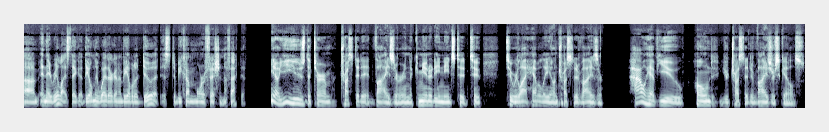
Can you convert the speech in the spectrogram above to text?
Um, and they realize they the only way they're going to be able to do it is to become more efficient and effective. You know, you use the term trusted advisor, and the community needs to to to rely heavily on trusted advisor. How have you honed your trusted advisor skills?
